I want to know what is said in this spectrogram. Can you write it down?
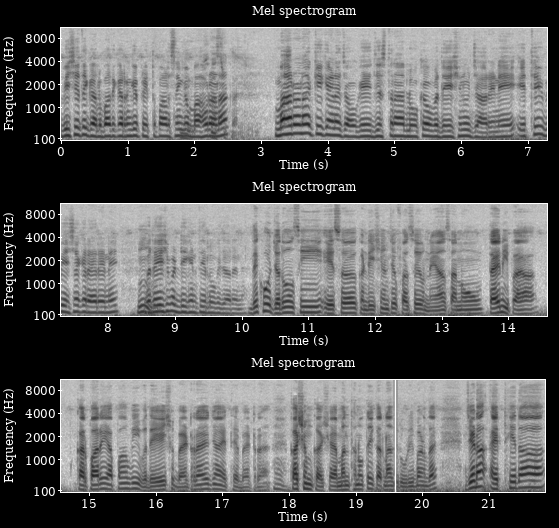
ਵਿਸ਼ੇ ਤੇ ਗੱਲਬਾਤ ਕਰਨਗੇ ਪ੍ਰਿਤਪਾਲ ਸਿੰਘ ਮਾਹੌਰਾਣਾ। ਮਹਾਰਾਣਾ ਕੀ ਕਹਿਣਾ ਚਾਹੋਗੇ? ਜਿਸ ਤਰ੍ਹਾਂ ਲੋਕ ਵਿਦੇਸ਼ ਨੂੰ ਜਾ ਰਹੇ ਨੇ ਇੱਥੇ ਵੀ ਬੇਸ਼ੱਕ ਰਹਿ ਰਹੇ ਨੇ। ਹੂੰ। ਵਿਦੇਸ਼ ਵੱਡੀ ਗਿਣਤੀ ਦੇ ਲੋਕ ਜਾ ਰਹੇ ਨੇ ਦੇਖੋ ਜਦੋਂ ਅਸੀਂ ਇਸ ਕੰਡੀਸ਼ਨ 'ਚ ਫਸੇ ਹੁੰਨੇ ਆ ਸਾਨੂੰ ਤੈਅ ਨਹੀਂ ਪਾ ਕਰ ਪਾ ਰਹੇ ਆਪਾਂ ਵੀ ਵਿਦੇਸ਼ ਬੈਟਰ ਹੈ ਜਾਂ ਇੱਥੇ ਬੈਟਰ ਹੈ ਹੂੰ। ਕਸ਼ਮਕਸ਼ ਹੈ ਮੰਥਨ ਉਤੇ ਕਰਨਾ ਜ਼ਰੂਰੀ ਬਣਦਾ ਹੈ ਜਿਹੜਾ ਇੱਥੇ ਦਾ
